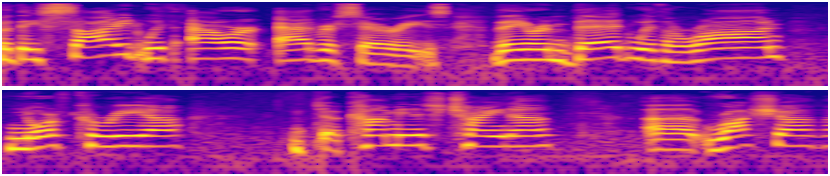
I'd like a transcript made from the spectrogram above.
but they side with our adversaries. They are in bed with Iran, North Korea, Communist China uh, Russia.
